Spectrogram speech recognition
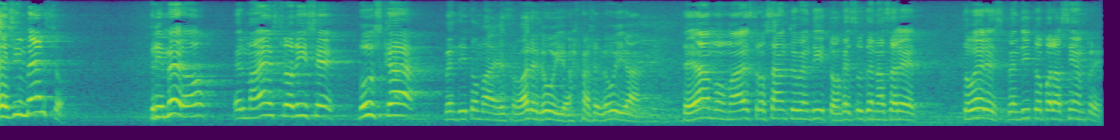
es inverso. Primero, el maestro dice, busca, bendito maestro, aleluya, aleluya. Te amo, maestro santo y bendito, Jesús de Nazaret. Tú eres bendito para siempre.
